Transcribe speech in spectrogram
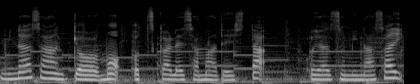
皆さん今日もお疲れ様でした。おやすみなさい。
